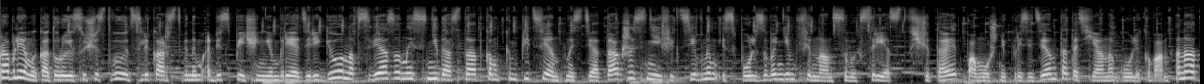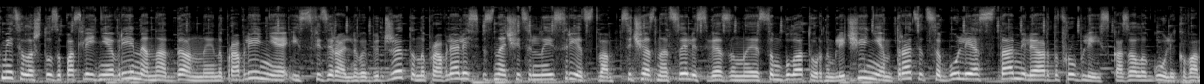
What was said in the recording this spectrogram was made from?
Проблемы, которые существуют с лекарственным обеспечением в ряде регионов, связаны с недостатком компетентности, а также с неэффективным использованием финансовых средств, считает помощник президента Татьяна Голикова. Она отметила, что за последнее время на данные направления из федерального бюджета направлялись значительные средства. Сейчас на цели, связанные с амбулаторным лечением, тратится более 100 миллиардов рублей, сказала Голикова.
